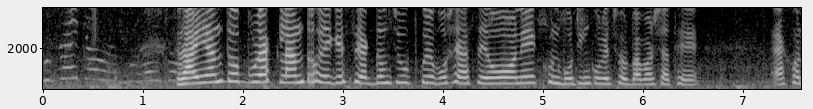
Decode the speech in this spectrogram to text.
কোথায় তো কোথায় তো রায়ান তো পুরা ক্লান্ত হয়ে গেছে, একদম চুপ করে বসে আছে। ও অনেকক্ষণ বোটিং করেছে ওর বাবার সাথে। এখন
